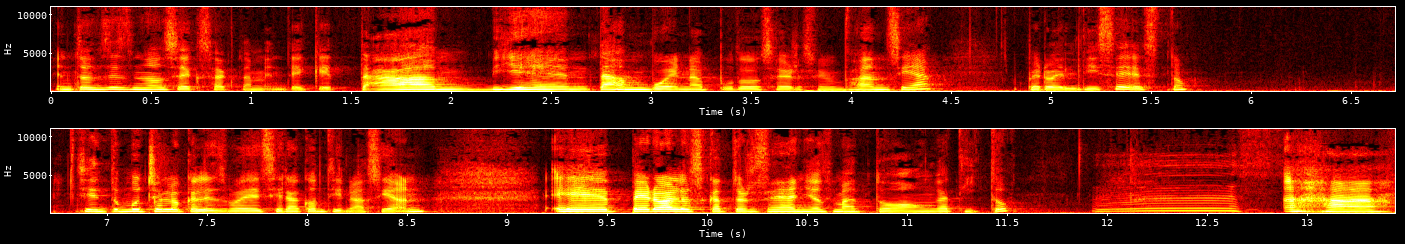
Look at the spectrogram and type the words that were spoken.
Entonces no sé exactamente qué tan bien, tan buena pudo ser su infancia, pero él dice esto. Siento mucho lo que les voy a decir a continuación, eh, pero a los 14 años mató a un gatito. Mm. Ajá,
